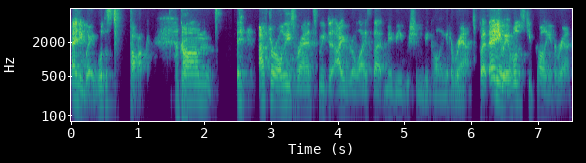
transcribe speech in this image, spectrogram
anyway, we'll just talk. Okay. Um, after all these rants, we did, I realized that maybe we shouldn't be calling it a rant. But anyway, we'll just keep calling it a rant.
